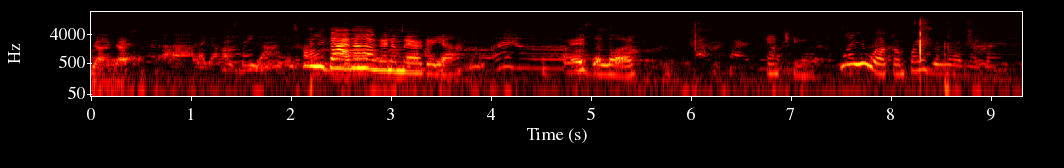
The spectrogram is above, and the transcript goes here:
ah, why you dying of hunger in America, y'all. Praise the Lord. Thank you. No, you're welcome. Praise the Lord, my God.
